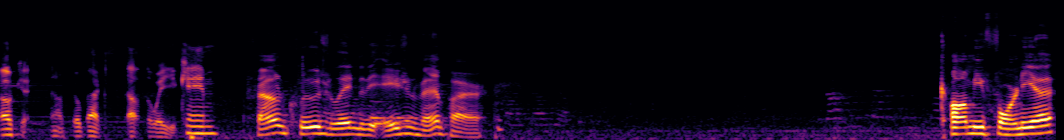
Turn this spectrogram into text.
Okay, now go back out the way you came. Found clues relating to the Asian vampire. California.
